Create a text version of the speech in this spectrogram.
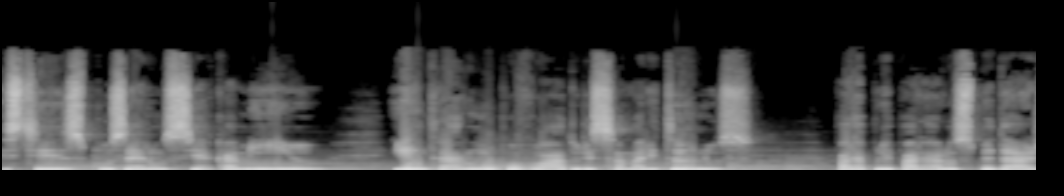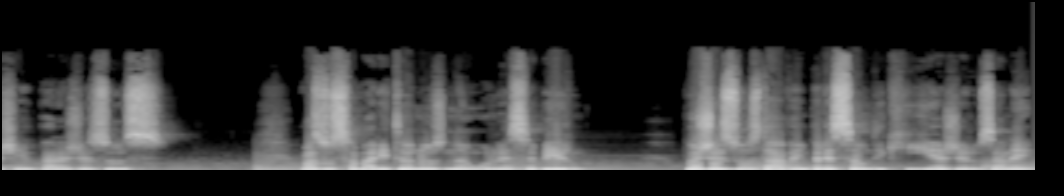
Estes puseram-se a caminho e entraram no povoado de samaritanos para preparar hospedagem para Jesus. Mas os samaritanos não o receberam, pois Jesus dava a impressão de que ia a Jerusalém.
